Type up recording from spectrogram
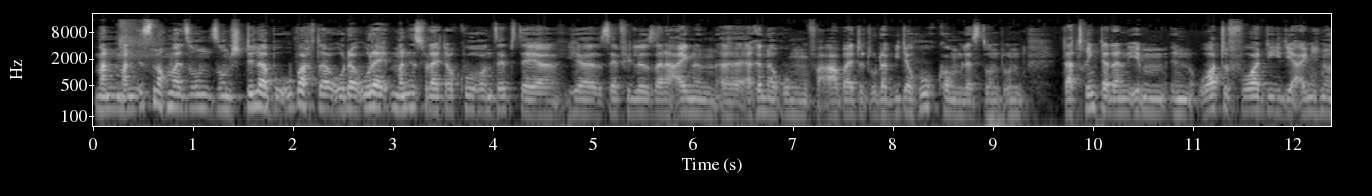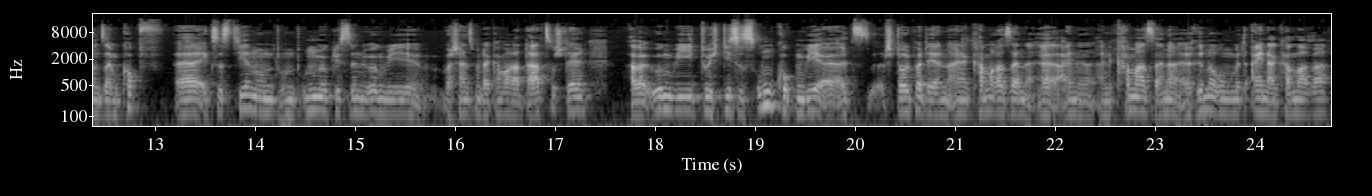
man, man ist nochmal so ein, so ein stiller Beobachter oder, oder man ist vielleicht auch Koron selbst, der ja hier sehr viele seiner eigenen äh, Erinnerungen verarbeitet oder wieder hochkommen lässt und, und da dringt er dann eben in Orte vor, die, die eigentlich nur in seinem Kopf äh, existieren und, und unmöglich sind, irgendwie wahrscheinlich mit der Kamera darzustellen. Aber irgendwie durch dieses Umgucken, wie er als stolpert er in eine Kamera seiner, äh, eine, eine Kammer seiner Erinnerung mit einer Kamera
